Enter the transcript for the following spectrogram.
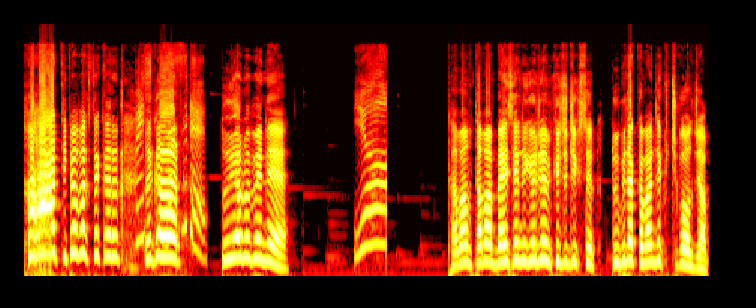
Haha tipe bak Sakar'ın. Sakar duyuyor mu beni? Ya. Tamam tamam ben seni görüyorum küçücüksün. Dur bir dakika ben de küçük olacağım.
